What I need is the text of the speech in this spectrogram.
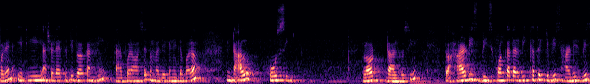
করেন? এটি আসলে এতটি দরকার নেই। তারপরে আছে, তোমরা দেখে নিতে পারো। ডাল হোসি লর্ড ডালহৌসি তো হার্ডিস ব্রিজ, কলকাতার বিখ্যাত একটি ব্রিজ হার্ডিস ব্রিজ,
